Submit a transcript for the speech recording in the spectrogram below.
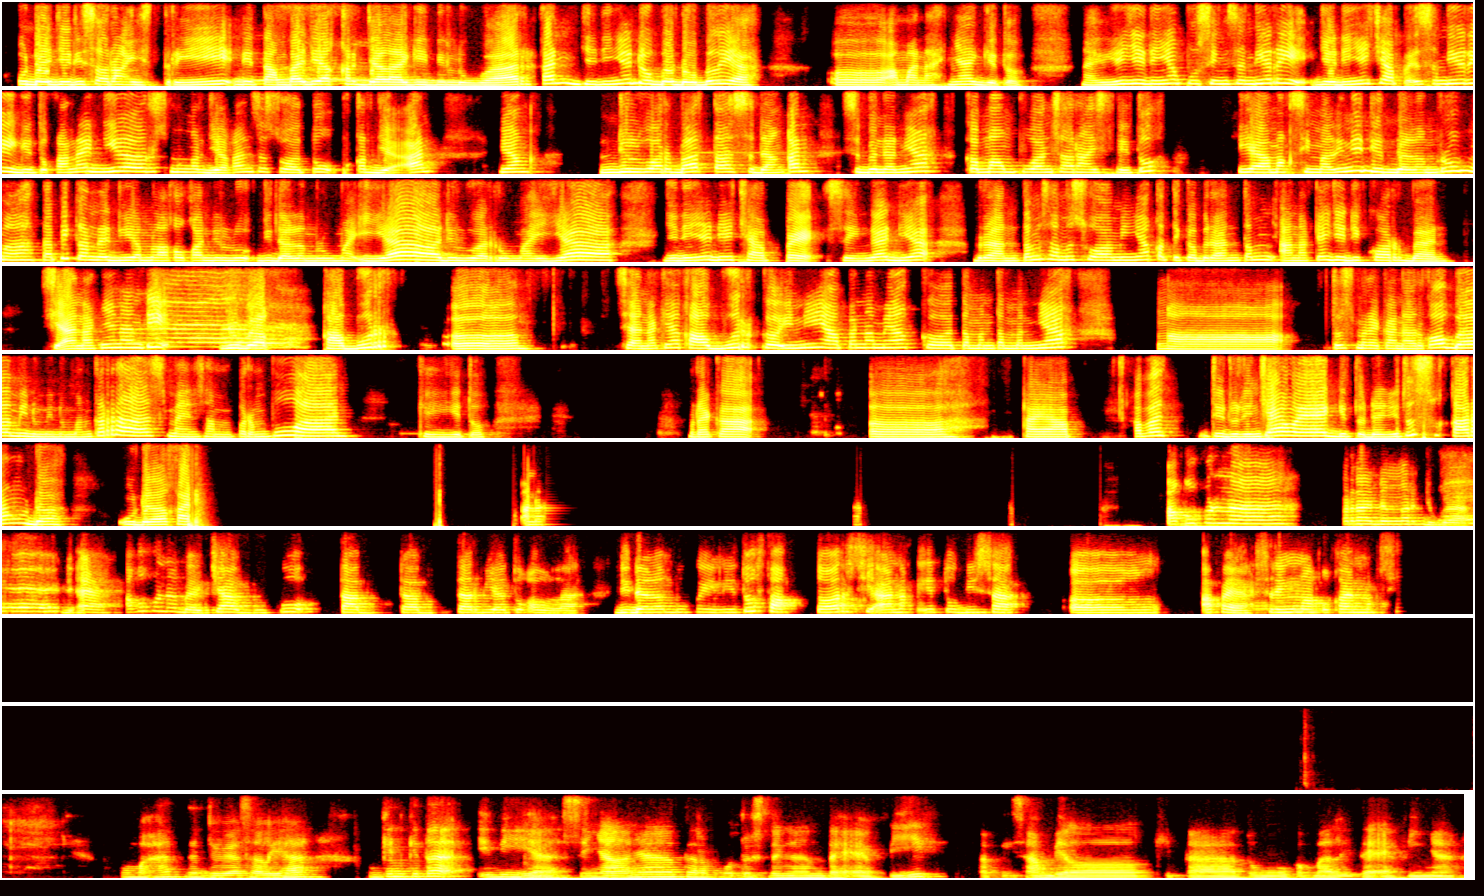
udah jadi seorang istri, ditambah dia kerja lagi di luar, kan jadinya double-double ya uh, amanahnya gitu. Nah dia jadinya pusing sendiri, jadinya capek sendiri gitu, karena dia harus mengerjakan sesuatu pekerjaan yang di luar batas, sedangkan sebenarnya kemampuan seorang istri itu ya maksimal ini di dalam rumah. Tapi karena dia melakukan di, di dalam rumah iya di luar rumah iya jadinya dia capek. Sehingga dia berantem sama suaminya. Ketika berantem anaknya jadi korban. Si anaknya nanti juga kabur uh, si anaknya kabur ke ini apa namanya ke teman-temannya. Uh, terus mereka narkoba minum minuman keras main sama perempuan. Kayak gitu. Mereka uh, kayak apa tidurin cewek gitu. Dan itu sekarang udah udah kayak aku pernah pernah dengar juga. Eh aku pernah baca buku tab, tab tarbiyatu Allah di dalam buku ini tuh faktor si anak itu bisa um, apa ya sering melakukan maksimal Umahat dan juga Salihah, mungkin kita ini ya sinyalnya terputus dengan Teh Evi, tapi sambil kita tunggu kembali Teh Evi-nya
